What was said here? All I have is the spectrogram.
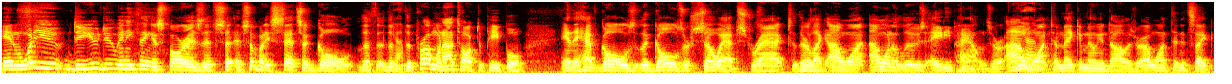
And what do you do? You do anything as far as if if somebody sets a goal? The the, yeah. the problem when I talk to people and they have goals, the goals are so abstract. They're like, I want I want to lose eighty pounds, or I yeah. want to make a million dollars, or I want that. It's like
